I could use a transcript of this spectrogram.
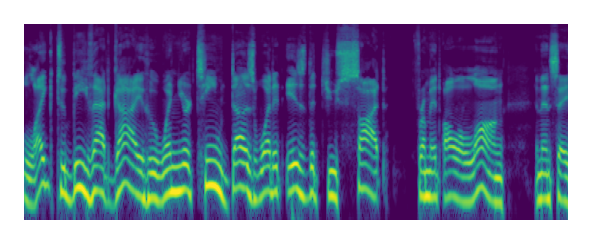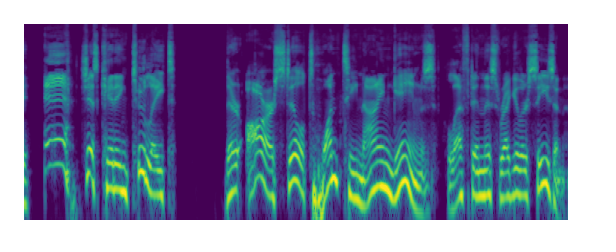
like to be that guy who, when your team does what it is that you sought from it all along, and then say, eh, just kidding, too late. There are still 29 games left in this regular season.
